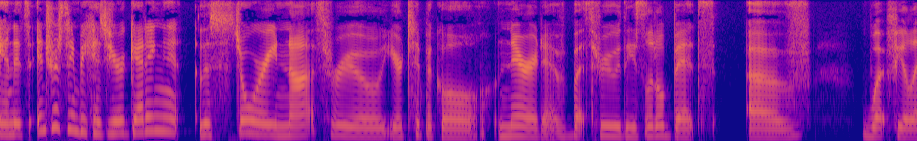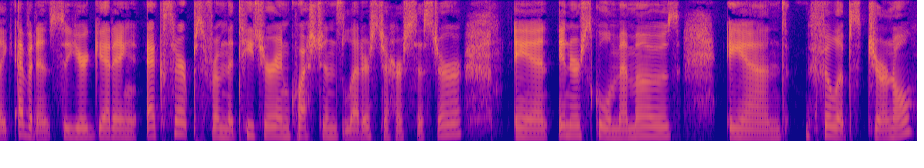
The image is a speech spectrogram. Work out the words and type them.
and it's interesting because you're getting the story not through your typical narrative, but through these little bits of what feel like evidence. So you're getting excerpts from the teacher in question's letters to her sister and inner school memos and Philip's journal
